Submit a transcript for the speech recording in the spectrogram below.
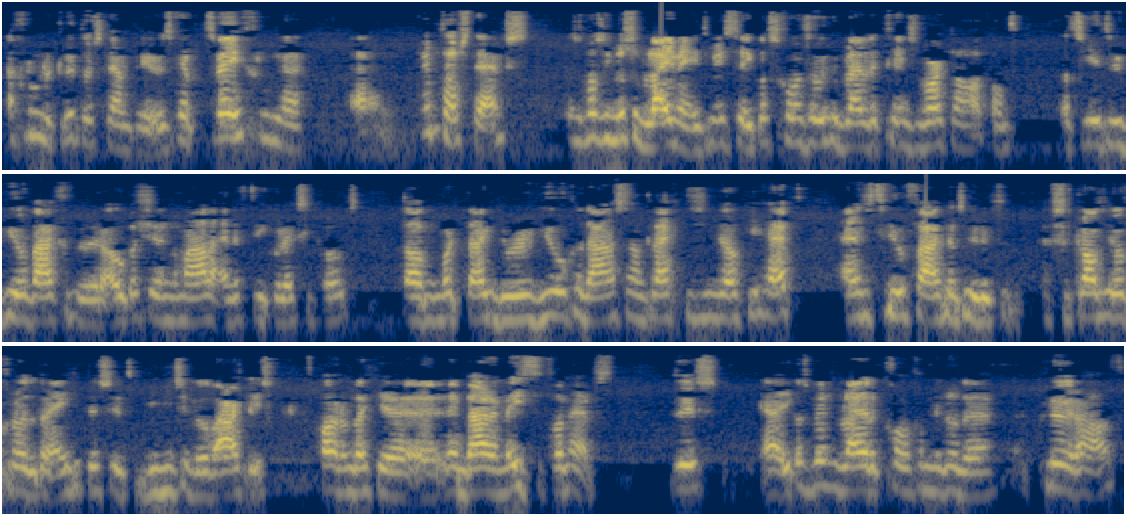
een groene crypto stamp weer. Dus ik heb twee groene uh, crypto stamps. Dus daar was ik best wel blij mee. Tenminste, ik was gewoon sowieso blij dat ik geen zwarte had. Want dat zie je natuurlijk heel vaak gebeuren. Ook als je een normale NFT-collectie koopt. Dan wordt eigenlijk de review gedaan. Dus dan krijg je te zien welke je hebt. En het is heel vaak natuurlijk, de klant heel groot dat er eentje tussen zit die niet zoveel waard is. Gewoon omdat je uh, daar de meeste van hebt. Dus ja, ik was best blij dat ik gewoon gemiddelde kleuren had.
